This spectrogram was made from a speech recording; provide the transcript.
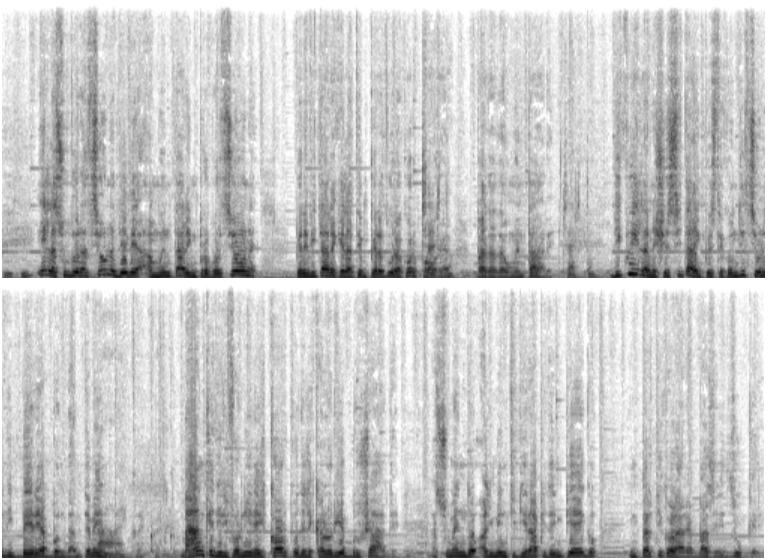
Mhm. e la sudorazione deve aumentare in proporzione per evitare che la temperatura corporea Certo. vada ad aumentare. Certo. Di qui la necessità in queste condizioni di bere abbondantemente, Ah, ecco, ecco, ecco. ma anche di rifornire il corpo delle calorie bruciate, assumendo alimenti di rapido impiego, in particolare a base di zuccheri.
